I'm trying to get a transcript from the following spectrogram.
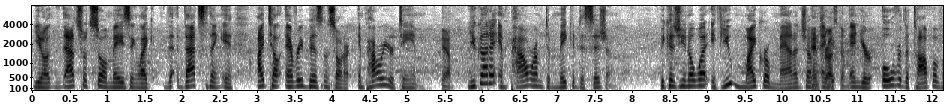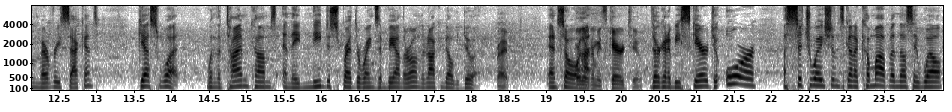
You know, that's what's so amazing. Like, th- that's the thing. I- tell every business owner empower your team. Yeah. You got to empower them to make a decision. Because you know what? If you micromanage them And trust you're, 'em. and you're over the top of them every second, guess what? When the time comes and they need to spread the rings and be on their own, they're not going to be able to do it. Right. And so Or they're going to be scared to. they're going to be scared to, or a situation's going to come up and they'll say, well,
